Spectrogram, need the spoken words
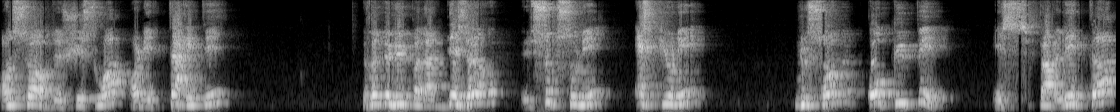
On sort de chez soi, on est arrêté, retenu pendant des heures soupçonnés, espionnés, nous sommes occupés et par l'État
